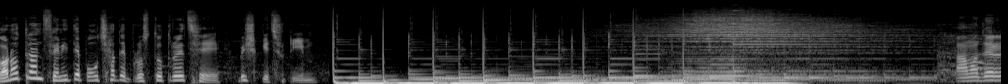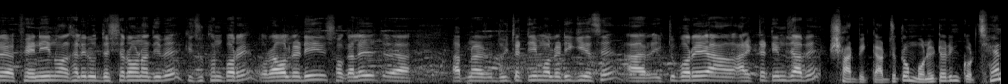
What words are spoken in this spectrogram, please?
গণত্রাণ ফেনীতে পৌঁছাতে প্রস্তুত রয়েছে বেশ কিছু টিম। আমাদের ফেনী, নোয়াখালীর উদ্দেশ্যে রওনা দিবে কিছুক্ষণ পরে। ওরা অলরেডি সকালে আপনার দুইটা টিম অলরেডি গিয়েছে আর একটু পরে আরেকটা টিম যাবে। সার্বিক কার্যক্রম মনিটরিং করছেন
